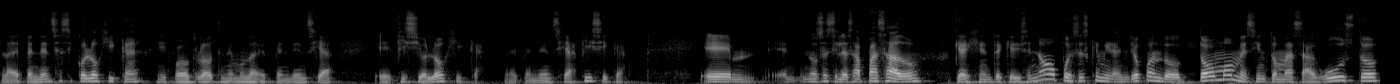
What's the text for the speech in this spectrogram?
la dependencia psicológica y por otro lado tenemos la dependencia fisiológica, la dependencia física. Em, no sé si les ha pasado que hay gente que dice, no, pues es que miren, yo cuando tomo me siento más a gusto,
